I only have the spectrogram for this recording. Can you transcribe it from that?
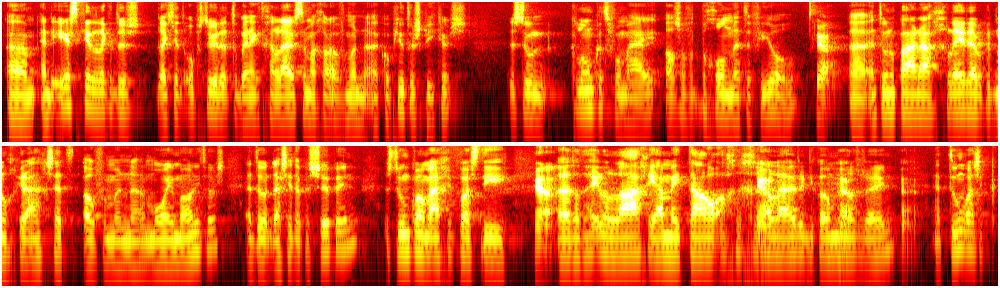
Ehm, en de eerste keer dat ik het dus, dat je het opstuurde, toen ben ik het gaan luisteren, maar gewoon over mijn eh, computerspeakers. Dus toen klonk het voor mij alsof het begon met de viool. Ja, en toen een paar dagen geleden heb ik het nog een keer aangezet over mijn mooie monitors. En toen, daar zit ook een sub in. Dus toen kwam eigenlijk pas die, ja. dat hele lage, ja, metaalachtige Ja. geluiden, die komen er nog. En toen was ik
